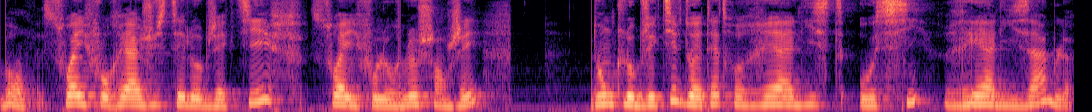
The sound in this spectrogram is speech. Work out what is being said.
Bon, soit il faut réajuster l'objectif, soit il faut le changer. Donc l'objectif doit être réaliste aussi, réalisable.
